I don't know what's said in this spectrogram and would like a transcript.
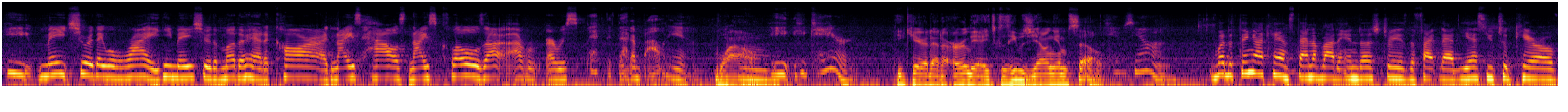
he made sure they were right. He made sure the mother had a car, a nice house, nice clothes. I I, I respected that about him. wow, mm. He he cared. he cared at an early age because he was young himself. He was young. But the thing I can't stand about the industry is the fact that yes, you took care of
